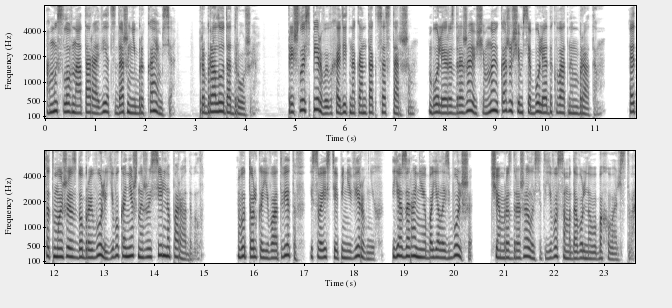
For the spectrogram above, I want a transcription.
а мы словно отара овец даже не брыкаемся, пробрало до дрожи. Пришлось первой выходить на контакт со старшим, более раздражающим, но и кажущимся более адекватным братом. Этот мой жест доброй воли его, конечно же, сильно порадовал. Вот только его ответов и своей степени веры в них я заранее боялась больше, чем раздражалась от его самодовольного бахвальства.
